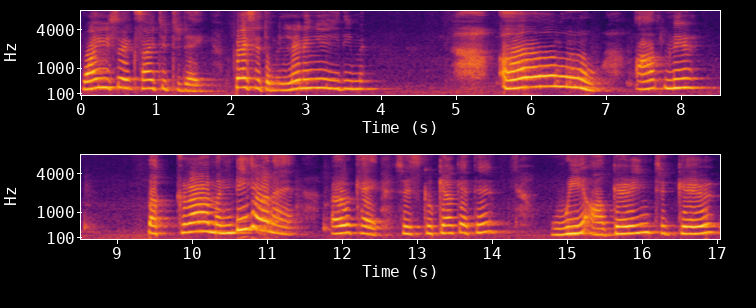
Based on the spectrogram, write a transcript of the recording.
why are you so excited today पैसे तो मिलने नहीं है ईदी में oh आपने बकरा मंडी जाना है ओके सो इसको क्या कहते हैं वी आर गोइंग टू गो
